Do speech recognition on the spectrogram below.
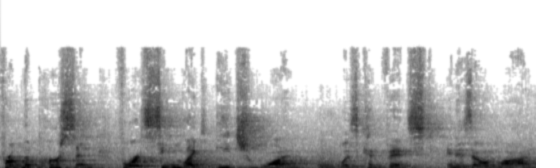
from the person, for it seemed like each one was convinced in his own mind.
